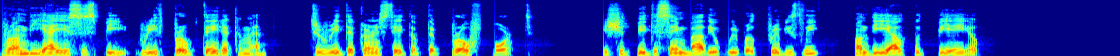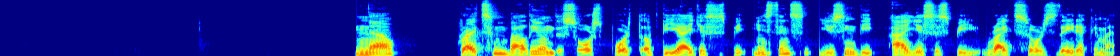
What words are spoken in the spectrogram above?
Run the ISSP read probe data command to read the current state of the probe port. It should be the same value we wrote previously on the output PIO. Now, write some value on the source port of the ISSP instance using the ISSP write source data command.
